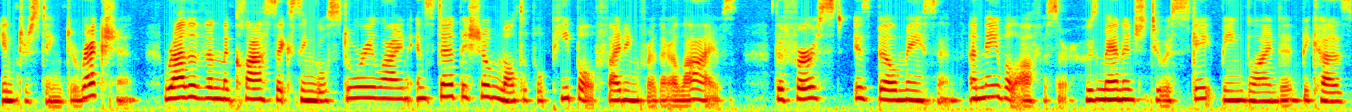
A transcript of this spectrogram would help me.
interesting direction. Rather than the classic single storyline, instead they show multiple people fighting for their lives. The first is Bill Mason, a naval officer who's managed to escape being blinded because,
